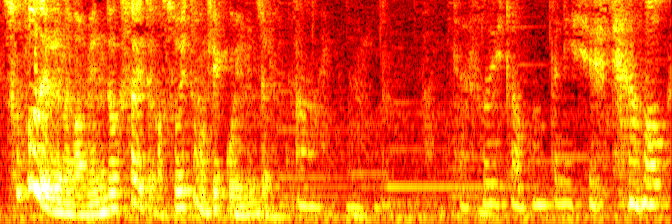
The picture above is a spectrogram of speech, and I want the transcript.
外出るのがめんどくさいとかそういう人も結構いるんじゃないですか。そういう人は本当に出社を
